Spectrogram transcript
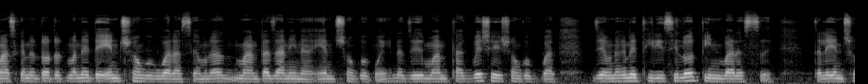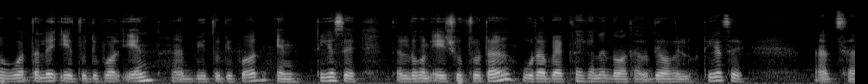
মাঝখানে ডট ডট মানে এটা এন সংখ্যক বার আছে, আমরা মানটা জানি না এন সংখ্যক এখানে যে মান থাকবে সেই সংখ্যক বার। যেমন এখানে থ্রি ছিল তিনবার আসছে তাহলে এন সংখ্যক বার, তাহলে A to the power N আর B to the power N ঠিক আছে? তাহলে তখন এই সূত্রটার পুরো ব্যাখ্যা এখানে দেওয়া থাক, দেওয়া হলো ঠিক আছে? আচ্ছা।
